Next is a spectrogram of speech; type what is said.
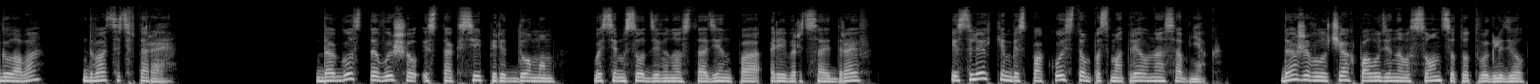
Глава двадцать вторая. Дагоста вышел из такси перед домом 891 по Риверсайд-драйв и с легким беспокойством посмотрел на особняк. Даже в лучах полуденного солнца тот выглядел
